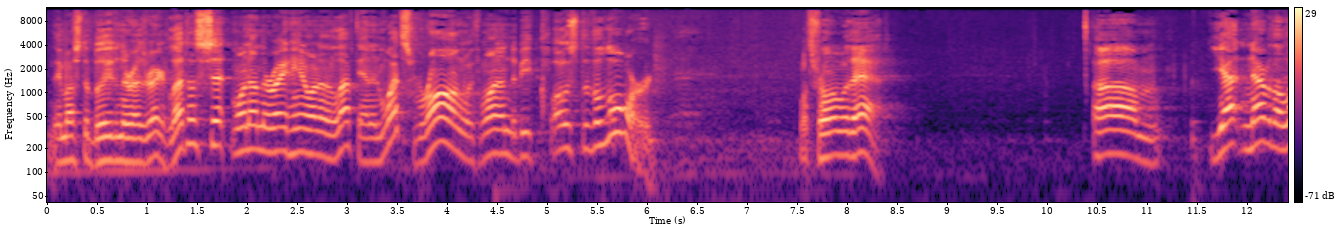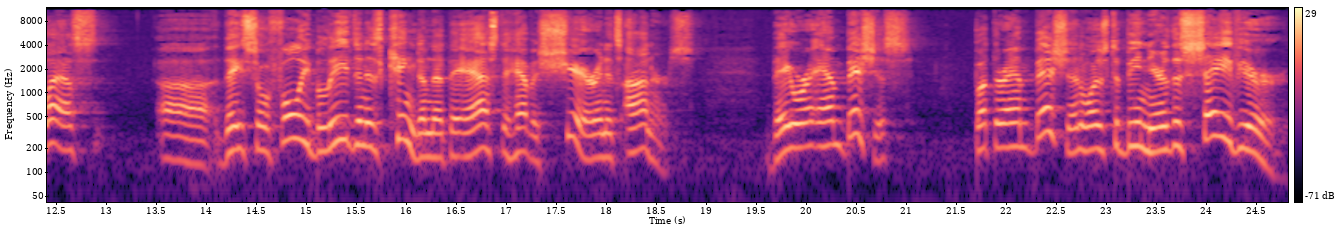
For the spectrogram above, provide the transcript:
they must have believed in the resurrection. Let us sit one on the right hand, one on the left hand. And what's wrong with wanting to be close to the Lord? What's wrong with that? Um, yet, nevertheless, uh, they so fully believed in his kingdom that they asked to have a share in its honors. They were ambitious, but their ambition was to be near the Savior.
